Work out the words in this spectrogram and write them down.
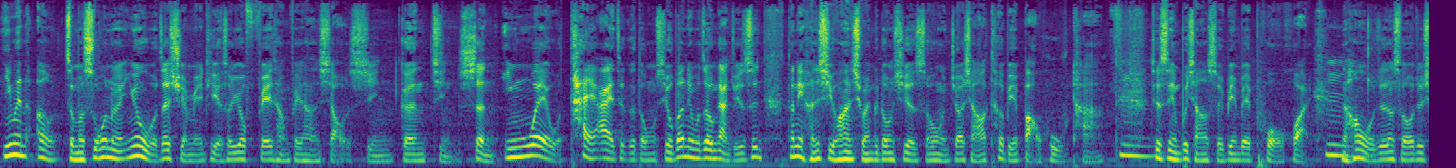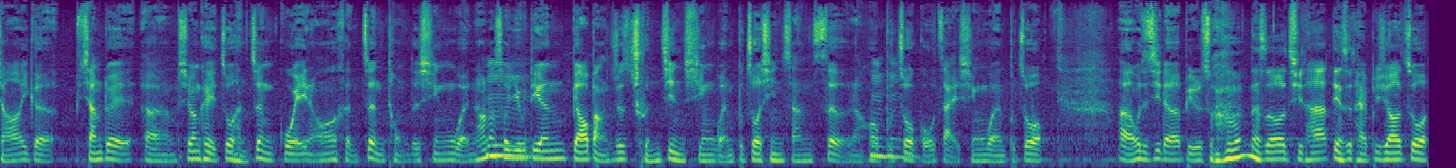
因为呢，哦，怎么说呢？因为我在选媒体的时候又非常非常小心跟谨慎，因为我太爱这个东西。我不知道你有没有这种感觉，就是当你很喜欢很喜欢一个东西的时候，你就要想要特别保护它，嗯，就是你不想要随便被破坏。嗯、然后我就那时候就想要一个相对呃，希望可以做很正规，然后很正统的新闻。然后那时候 UDN 标榜就是纯净新闻，不做新三色，然后不做狗仔新闻，不做。呃，我只记得，比如说 那时候其他电视台必须要做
